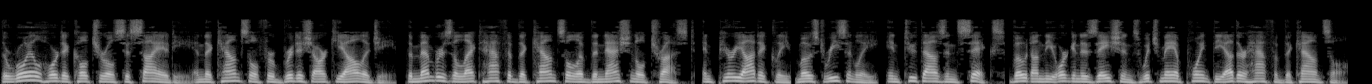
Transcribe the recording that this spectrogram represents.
the Royal Horticultural Society, and the Council for British Archaeology. The members elect half of the Council of the National Trust, and periodically, most recently, in 2006, vote on the organizations which may appoint the other half of the council.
